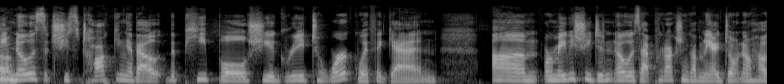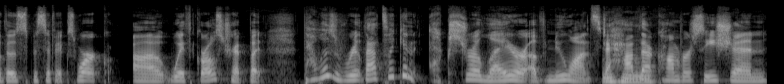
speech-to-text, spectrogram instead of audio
she knows that she's talking about the people she agreed to work with again. Um, or maybe she didn't know it was that production company. I don't know how those specifics work uh, with Girls Trip, but that was real. That's like an extra layer of nuance to have that conversation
